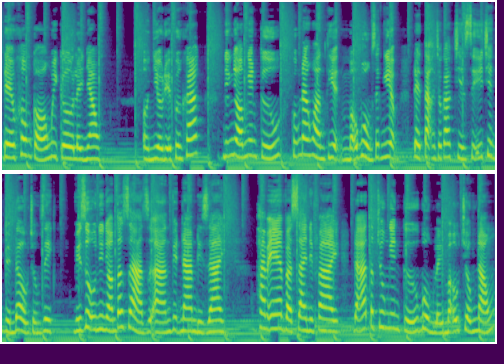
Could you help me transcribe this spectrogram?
đều không có nguy cơ lây nhau. Ở nhiều địa phương khác, những nhóm nghiên cứu cũng đang hoàn thiện mẫu buồng xét nghiệm để tặng cho các chiến sĩ trên tuyến đầu chống dịch. Ví dụ như nhóm tác giả dự án Việt Nam Design, Hime và Signify đã tập trung nghiên cứu buồng lấy mẫu chống nóng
